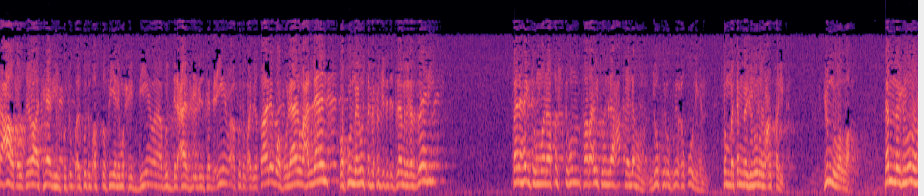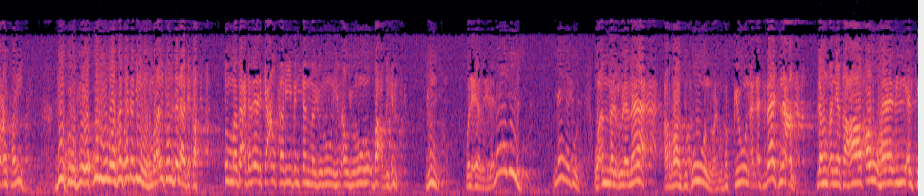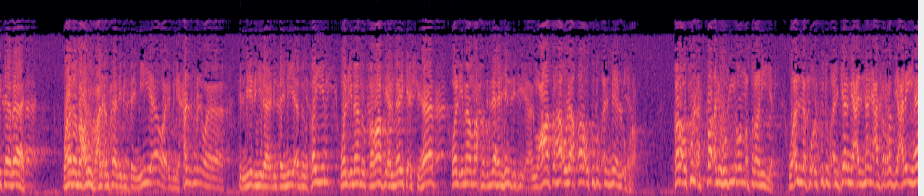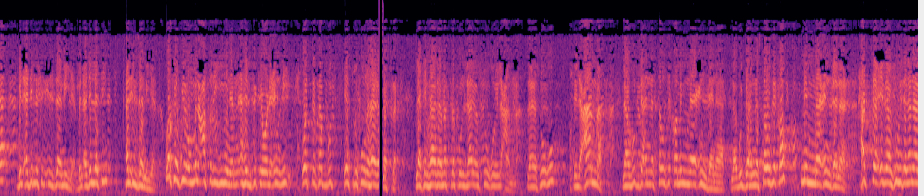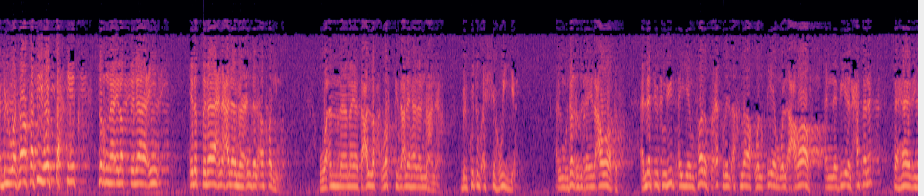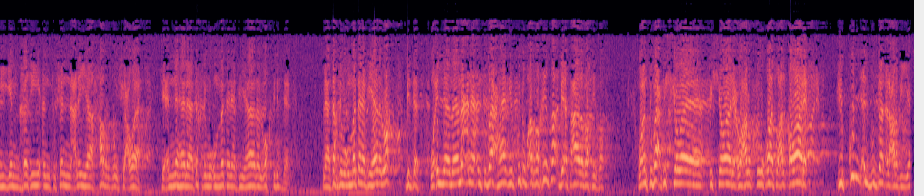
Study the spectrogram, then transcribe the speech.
تعاطوا قراءة هذه الكتب الكتب الصوفية لمحي الدين وبد العارف لابن سبعين وكتب أبي طالب وفلان وعلان وكل ما ينسب لحجة الإسلام الغزالي. فنهيتهم وناقشتهم فرأيتهم لا عقل لهم دخلوا في عقولهم ثم تم جنونهم عن قريب. جنوا والله. تم جنونهم عن قريب. دخلوا في عقولهم وفسد دينهم رأيتهم زنادقة. ثم بعد ذلك عن قريب تم جنونهم أو جنون بعضهم. جن والعياذ بالله لا يجوز. لا يجوز. وأما العلماء الراسخون والمفكرون الأثبات نعم لهم أن يتعاطوا هذه الكتابات. وهذا معروف عن أمثال ابن تيمية وابن حزم وتلميذه إلى ابن تيمية ابن القيم والإمام القرافي المالكي الشهاب والإمام رحمة الله الهندي في المعاصر. هؤلاء قرأوا كتب الملل الأخرى. قرأوا كل أسفار اليهودية والنصرانية وألفوا الكتب الجامعة المانعة في الرد عليها بالأدلة الإلزامية بالأدلة الإلزامية. وكثير من عصريين من أهل الفكر والعلم والتثبت يسلكون هذا المسلك. لكن هذا مسلك لا يسوغ للعامة. لا يسوغ للعامة. لا بد أن نستوثق مما عندنا. لا بد أن نستوثق مما عندنا. حتى إذا شهد لنا بالوثاقة والتحقيق صرنا إلى اطلاع إلى اطلاع على ما عند الآخرين. وأما ما يتعلق أركز على هذا المعنى بالكتب الشهوية المدغدغة للعواطف. التي تريد أن ينفرط عقد الأخلاق والقيم والأعراف النبيلة الحسنة فهذه ينبغي أن تشن عليها حرب شعواء لأنها لا تخدم أمتنا في هذا الوقت بالذات. لا تخدم أمتنا في هذا الوقت بالذات وإلا ما معنى أن تباع هذه الكتب الرخيصة بأسعار رخيصة وأن تباع في الشوارع, في الشوارع وعلى الطرقات وعلى القوارع في كل البلدان العربية.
